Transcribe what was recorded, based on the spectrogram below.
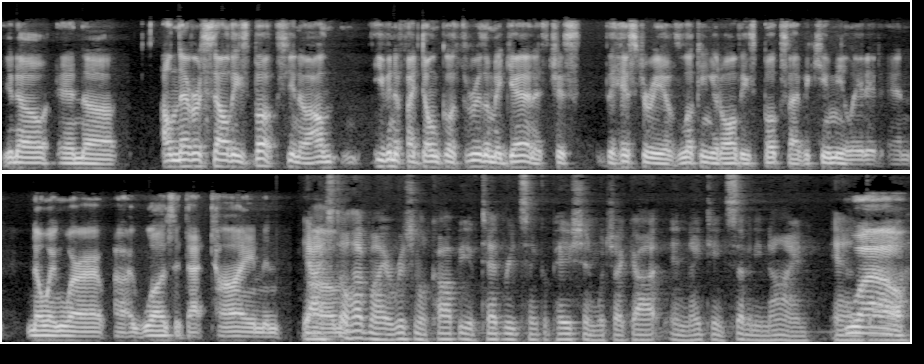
you know, and, uh, I'll never sell these books. You know, I'll even if I don't go through them again, it's just the history of looking at all these books I've accumulated and knowing where I, was at that time. And yeah, um, I still have my original copy of Ted Reed Syncopation, which I got in 1979. And, wow. Uh,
